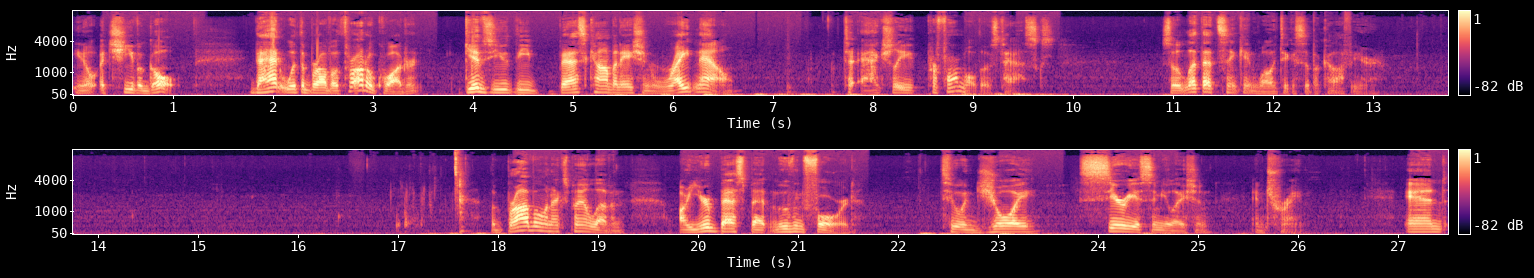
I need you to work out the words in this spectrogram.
you know achieve a goal. That with the Bravo throttle quadrant gives you the best combination right now to actually perform all those tasks. So let that sink in while I take a sip of coffee here. The Bravo and X-Plane 11 are your best bet moving forward to enjoy serious simulation and train. And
